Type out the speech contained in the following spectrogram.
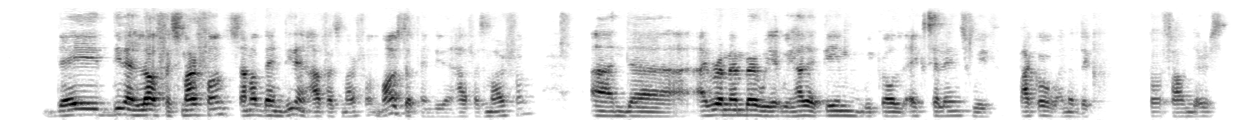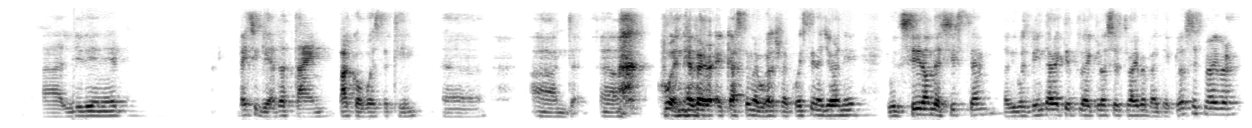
they didn't love a smartphone. Some of them didn't have a smartphone. Most of them didn't have a smartphone. And uh, I remember we, we had a team we called Excellence with Paco, one of the co-founders, uh, leading it. Basically, at that time, Paco was the team. Uh, and uh, whenever a customer was requesting a journey, it would see it on the system that it was being directed to the closest driver, but the closest driver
